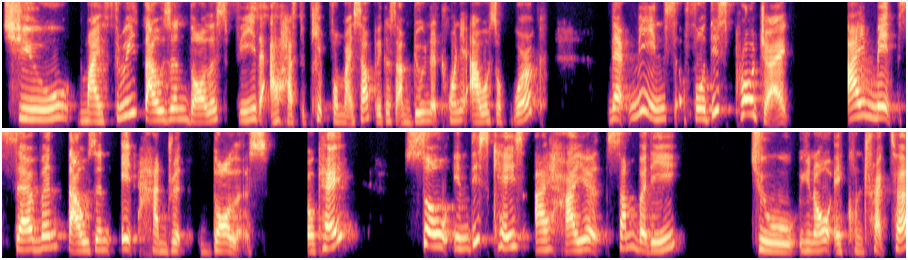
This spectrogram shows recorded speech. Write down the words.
to my $3,000 fee that I have to keep for myself because I'm doing the 20 hours of work. That means for this project, I made $7,800. Okay. So in this case, I hired somebody to, you know, a contractor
